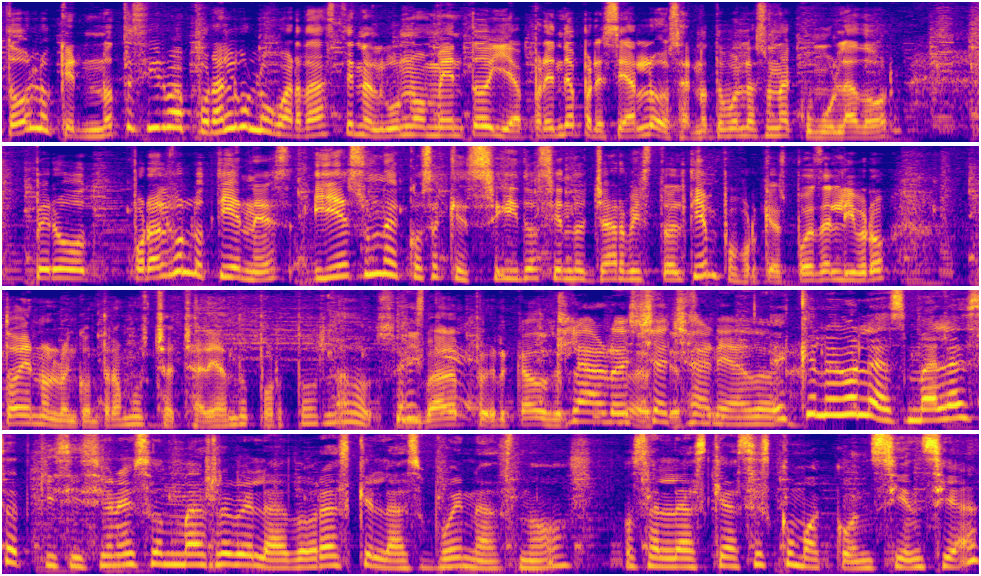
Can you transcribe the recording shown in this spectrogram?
todo lo que no te sirva por algo lo guardaste en algún momento y aprende a apreciarlo. O sea, no te vuelvas un acumulador, pero por algo lo tienes. Y es una cosa que ha seguido haciendo Jarvis todo el tiempo, porque después del libro todavía nos lo encontramos chachareando por todos lados. y va a mercados de Claro, es chachareador. Es que luego las malas adquisiciones son más reveladoras que las buenas, ¿no? O sea, las que haces como a conciencia.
